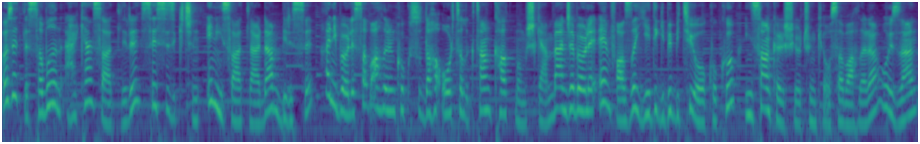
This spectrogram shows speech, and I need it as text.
Özetle sabahın erken saatleri sessizlik için en iyi saatlerden birisi. Hani böyle sabahların kokusu daha ortalıktan kalkmamışken bence böyle en fazla 7 gibi bitiyor o koku. İnsan karışıyor çünkü o sabahlara. O yüzden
